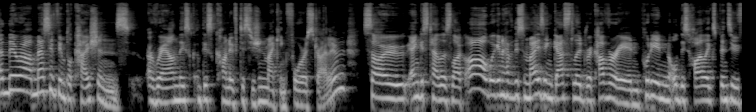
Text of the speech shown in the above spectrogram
And there are massive implications around this this kind of decision making for Australia. So Angus Taylor's like, oh, we're going to have this amazing gas led recovery and put in all this highly expensive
